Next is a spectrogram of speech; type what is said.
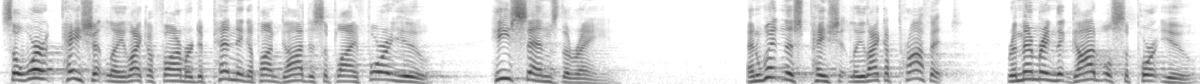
So work patiently like a farmer, depending upon God to supply for you. He sends the rain. And witness patiently like a prophet, remembering that God will support you.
